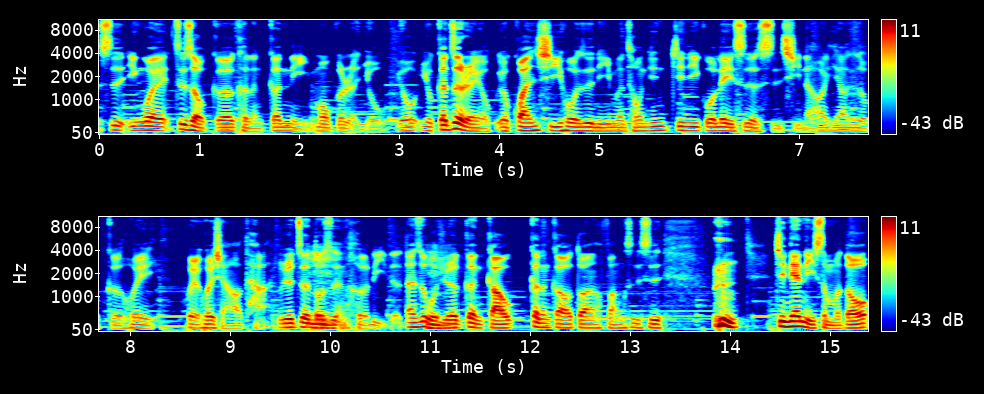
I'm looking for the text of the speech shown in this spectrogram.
是因为这首歌可能跟你某个人有有有跟这个人有有关系，或者是你们曾经经历过类似的时期，然后你听到这首歌会会会想要他，我觉得这都是很合理的。但是我觉得更高更高端的方式是，今天你什么都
